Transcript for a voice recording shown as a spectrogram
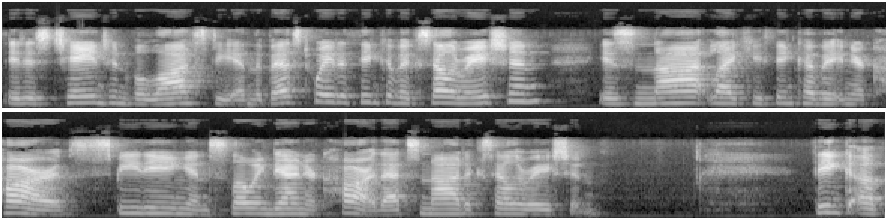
it is change in velocity. And the best way to think of acceleration is not like you think of it in your car, speeding and slowing down your car. That's not acceleration. Think of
